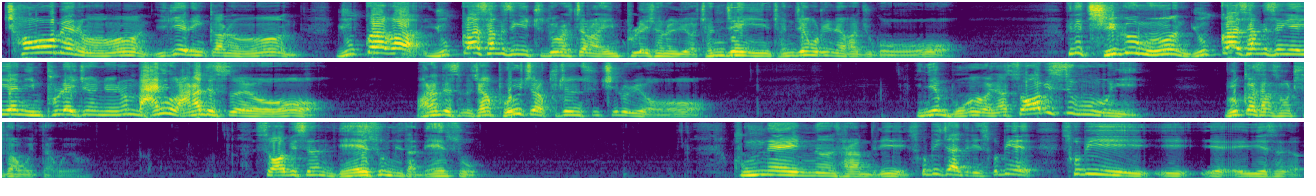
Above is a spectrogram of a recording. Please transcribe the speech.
처음에는 이게 그러니까는 유가가 유가 상승이 주도를 했잖아 인플레이션을요 전쟁이 전쟁으로 인해 가지고 근데 지금은 유가 상승에 의한 인플레이션 요인은 많이 완화됐어요. 완화됐습니다. 제가 보여줬잖아 구체적인 수치를요. 이제 뭐가 그냐 서비스 부분이 물가 상승을 주도하고 있다고요. 서비스는 내수입니다. 내수. 국내에 있는 사람들이 소비자들이 소비에 소비에 의해서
